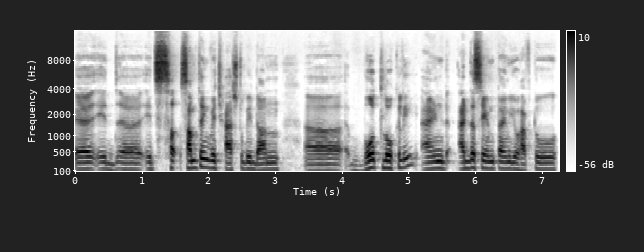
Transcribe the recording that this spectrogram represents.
it, uh, it's something which has to be done uh, both locally and at the same time you have to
